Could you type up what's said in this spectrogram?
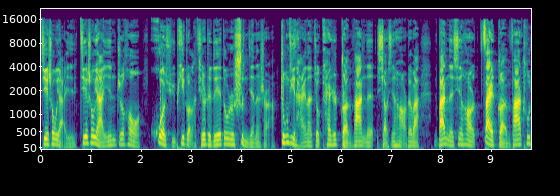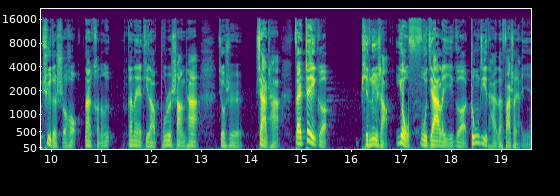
接收哑音，接收哑音之后，或许批准了。其实这些都是瞬间的事儿啊。中继台呢就开始转发你的小信号，对吧？把你的信号再转发出去的时候，那可能刚才也提到，不是上插就是下插，在这个频率上又附加了一个中继台的发射哑音。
